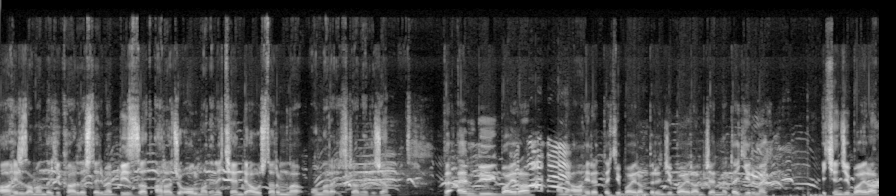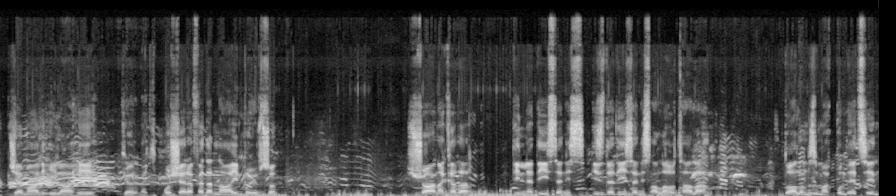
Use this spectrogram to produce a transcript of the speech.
ahir zamandaki kardeşlerime bizzat aracı olmadığını kendi avuçlarımla onlara ikram edeceğim. Ve en büyük bayram hani ahiretteki bayram birinci bayram cennete girmek. İkinci bayram cemali ilahi görmek. O şerefe de nail buyursun. Şu ana kadar dinlediyseniz, izlediyseniz Allahu Teala dualarınızı makbul etsin.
